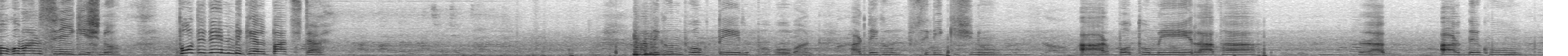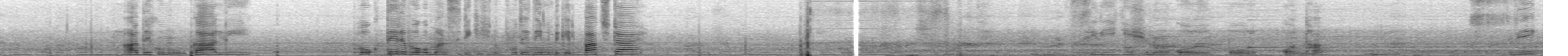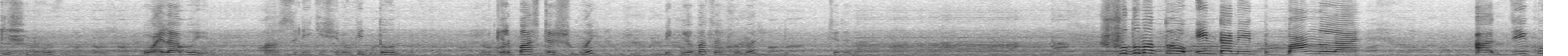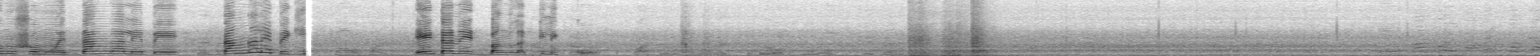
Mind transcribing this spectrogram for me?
ভগবান শ্রীকৃষ্ণ। প্রতিদিন বিকেল পাঁচটায় আর দেখুন ভক্তের ভগবান। আর দেখুন শ্রীকৃষ্ণ। আর প্রথমে রাধা আর দেখুন আর দেখুন কালী। ভক্তের ভগবান শ্রীকৃষ্ণ প্রতিদিন বিকেল পাঁচটায়। শ্রীকৃষ্ণ গল্পর কথা। শ্রীকৃষ্ণ, পয়লা বই শ্রীকৃষ্ণ কীর্তন বিকেল পাঁচটার সময়, বিকেল পাঁচটার সময় যেতে থাকে শুধুমাত্র ইন্টারনেট বাংলায় আর যে কোনো সময় টাঙ্গা লেপে টাঙ্গা লেপে গিয়ে ইন্টারনেট বাংলা ক্লিক করুন।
